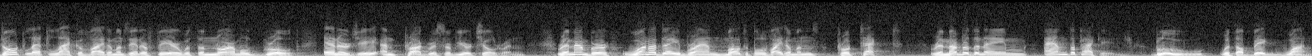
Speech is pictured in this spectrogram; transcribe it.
Don't let lack of vitamins interfere with the normal growth, energy, and progress of your children. Remember, one a day brand multiple vitamins protect Remember the name and the package blue with a big one.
